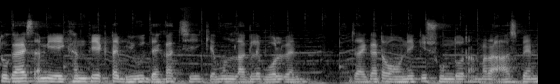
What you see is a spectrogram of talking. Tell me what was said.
তো গাইস আমি এইখান থেকে একটা ভিউ দেখাচ্ছি। কেমন লাগলে বলবেন? জায়গাটা অনেকই সুন্দর। আপনারা আসবেন।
